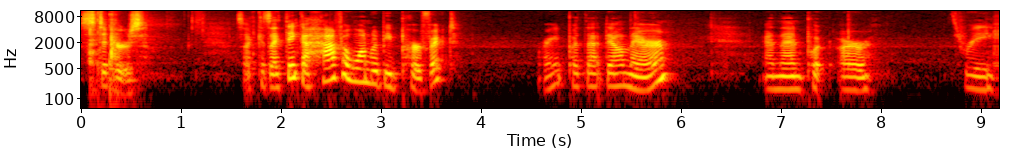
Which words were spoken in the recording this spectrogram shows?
stickers. So, because I think a half of one would be perfect, right? Put that down there and then put our three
